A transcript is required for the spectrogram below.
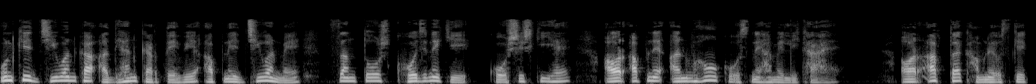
उनके जीवन का अध्ययन करते हुए अपने जीवन में संतोष खोजने की कोशिश की है और अपने अनुभवों को उसने हमें लिखा है और अब तक हमने उसके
